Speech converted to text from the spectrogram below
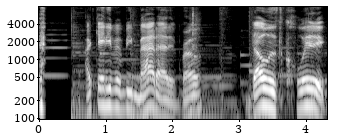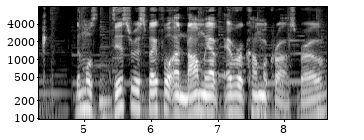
I can't even be mad at it, bro. That was quick the most disrespectful anomaly I've ever come across, bro.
